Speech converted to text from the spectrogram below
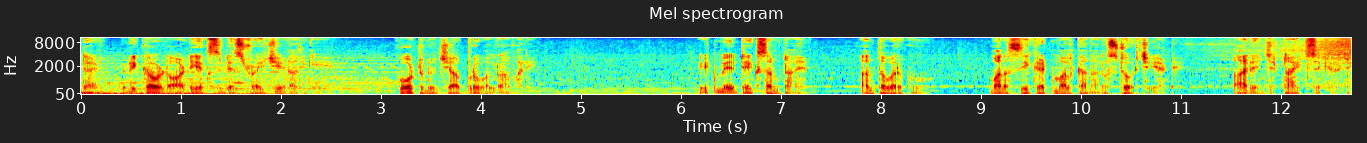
డాడ్ రికవర్డ్ ఆర్డియక్స్ డిస్ట్రాయ్ చేయడానికి కోర్టు నుంచి అప్రూవల్ రావాలి. It may take some time అంతవరకు మన సీక్రెట్ మల్కానాలో స్టోర్ చేయండి. ఆరెంజ్ టైట్ సెక్యూరిటీ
